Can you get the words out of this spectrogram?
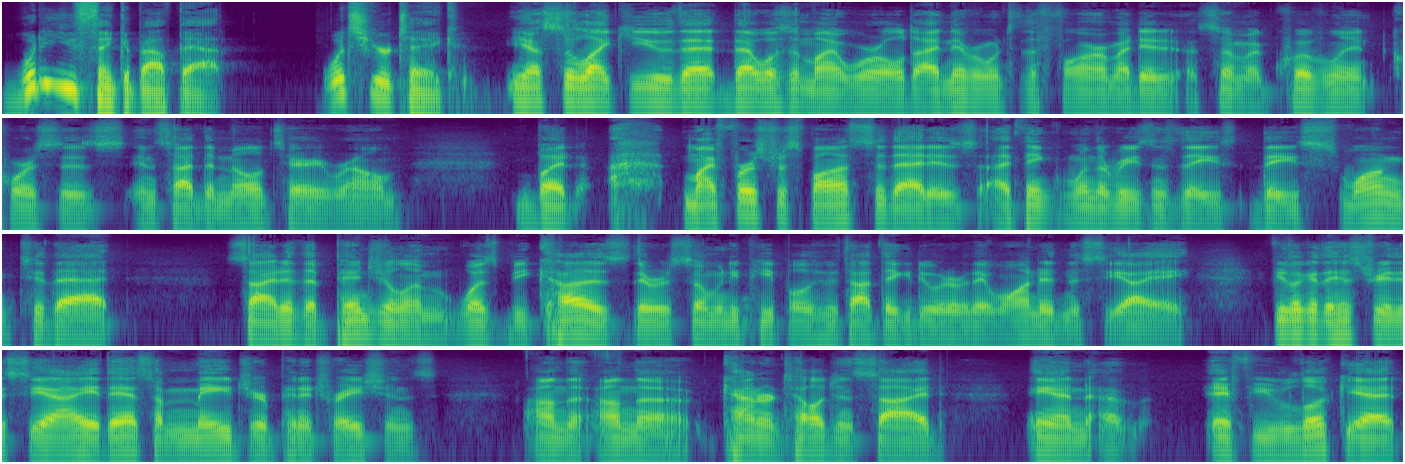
What do you think about that? What's your take? Yeah, so like you, that that wasn't my world. I never went to the farm. I did some equivalent courses inside the military realm. But my first response to that is I think one of the reasons they they swung to that side of the pendulum was because there were so many people who thought they could do whatever they wanted in the CIA. If you look at the history of the CIA, they had some major penetrations on the on the counterintelligence side, and uh, if you look at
